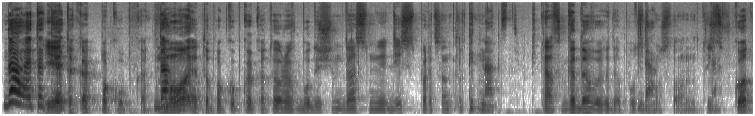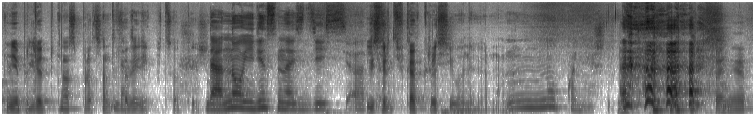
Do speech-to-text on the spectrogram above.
Да, это... И это, это как покупка. Да. Но это покупка, которая в будущем даст мне 10%. 15. 15 годовых, допустим, да. условно. То есть да. в год мне придет 15% да. от этих 500 тысяч. Да, но единственное здесь... Э, и сертификат красивый, наверное. Да? Ну, конечно. Понятно.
